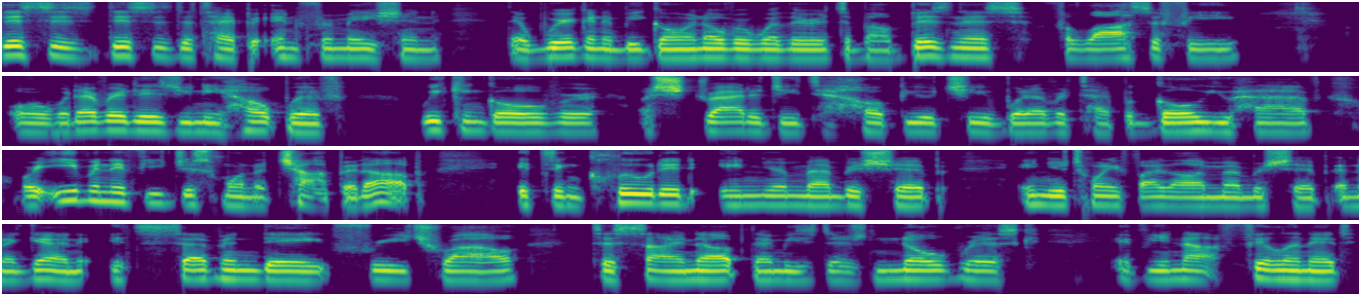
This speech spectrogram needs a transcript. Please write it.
this is this is the type of information that we're going to be going over, whether it's about business, philosophy, or whatever it is you need help with. We can go over a strategy to help you achieve whatever type of goal you have, or even if you just want to chop it up, it's included in your membership in your $25 membership. And again, it's seven day free trial to sign up. That means there's no risk. If you're not feeling it,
